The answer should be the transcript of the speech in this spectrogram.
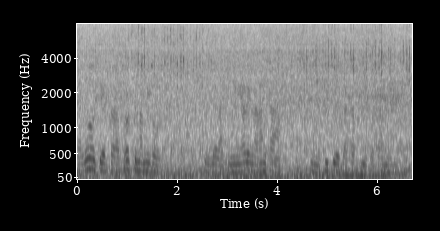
Saludos y hasta la próxima amigos. Desde la comunidad de Naranja, municipio de Zacapu,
